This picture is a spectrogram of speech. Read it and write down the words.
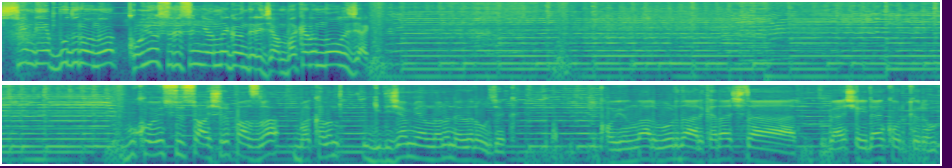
Şimdi bu drone'u koyun sürüsünün yanına göndereceğim. Bakalım ne olacak. Bu koyun sürüsü aşırı fazla. Bakalım gideceğim yanlarına neler olacak. Koyunlar burada arkadaşlar. Ben şeyden korkuyorum.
